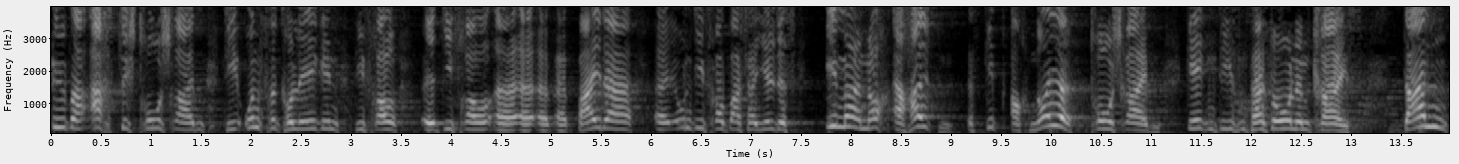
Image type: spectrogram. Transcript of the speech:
über 80 Drohschreiben, die unsere Kollegin, die Frau, äh, die Frau äh, äh, Beider und die Frau Bascha-Yildiz immer noch erhalten. Es gibt auch neue Drohschreiben gegen diesen Personenkreis. Dann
